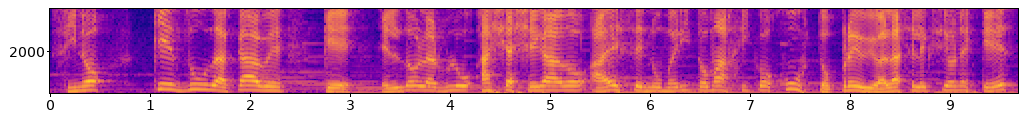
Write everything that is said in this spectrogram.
Sino, ¿qué duda cabe que el dólar blue haya llegado a ese numerito mágico justo previo a las elecciones que es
